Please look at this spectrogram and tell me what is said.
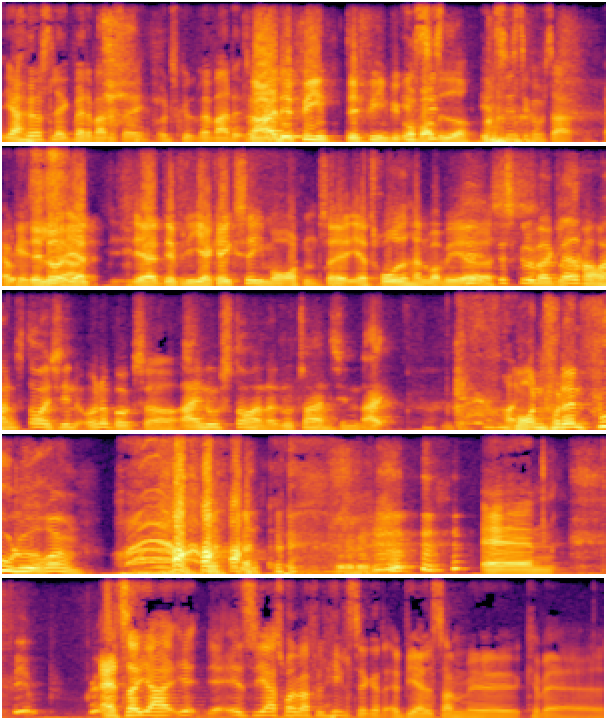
Jeg hørte slet ikke, hvad det var, du sagde. Undskyld, hvad var det? Hvad Nej, var det er fint. Det er fint, vi går en bare sidste, videre. En sidste kommentar. Okay, Det, så, lå, jeg, ja, det er fordi, jeg kan ikke se Morten, så jeg, jeg troede, han var ved at... Det, det skal du være glad for, for han står i sine underbukser. og- Ej, nu står han, og nu tager han sin... Nej, Morten, få den fugl ud af røven! Um, altså, jeg, jeg, jeg, altså, jeg tror i hvert fald helt sikkert, at vi alle sammen øh, kan, være,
